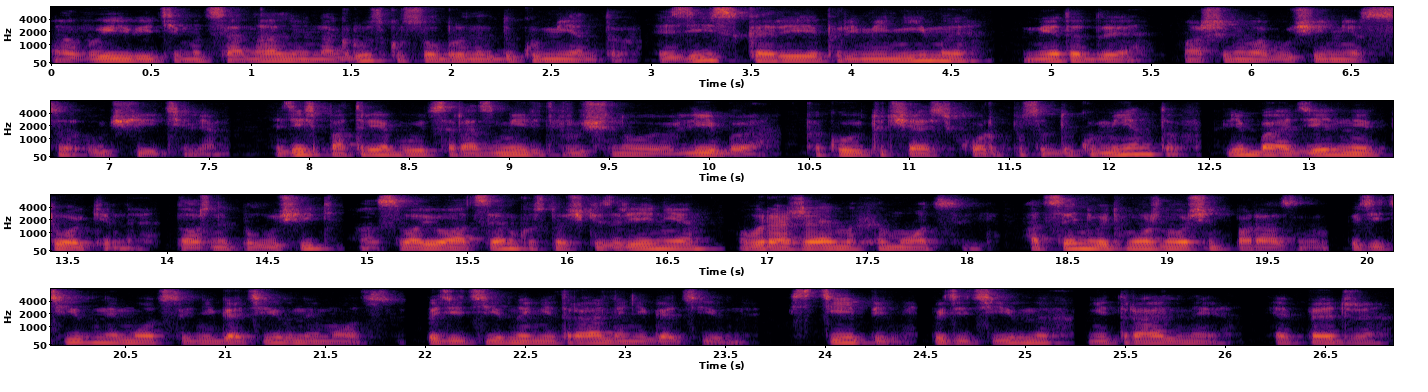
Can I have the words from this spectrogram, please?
выявить эмоциональную нагрузку собранных документов. Здесь скорее применимы методы машинного обучения с учителем. Здесь потребуется размерить вручную либо какую-то часть корпуса документов, либо отдельные токены должны получить а, свою оценку с точки зрения выражаемых эмоций. Оценивать можно очень по-разному. Позитивные эмоции, негативные эмоции, позитивные, нейтральные, негативные. Степень позитивных, нейтральные, и опять же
